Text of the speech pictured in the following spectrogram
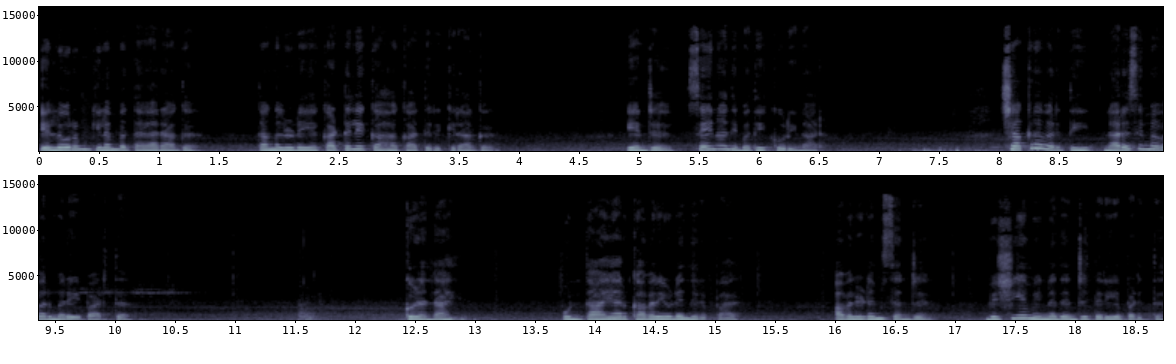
எல்லோரும் கிளம்ப தயாராக தங்களுடைய கட்டளைக்காக காத்திருக்கிறார்கள் என்று சேனாதிபதி கூறினார். சக்கரவர்த்தி நரசிம்மவர்மரை பார்த்து குழந்தாய் உன் தாயார் கவலையுடன் இருப்பாள். அவளிடம் சென்று விஷயம் என்னதென்று தெரியப்படுத்து.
